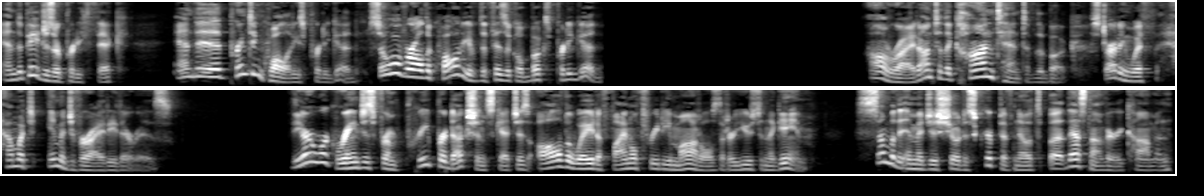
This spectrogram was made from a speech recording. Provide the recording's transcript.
And the pages are pretty thick, and the printing quality is pretty good. So overall, the quality of the physical book's pretty good. All right, on to the content of the book, starting with how much image variety there is. The artwork ranges from pre production sketches all the way to final 3D models that are used in the game. Some of the images show descriptive notes, but that's not very common.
